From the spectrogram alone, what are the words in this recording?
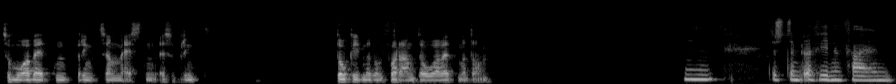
zum Arbeiten bringt es am meisten, also bringt, da geht man dann voran, da arbeitet man dann. Mhm. Das stimmt auf jeden Fall. Und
